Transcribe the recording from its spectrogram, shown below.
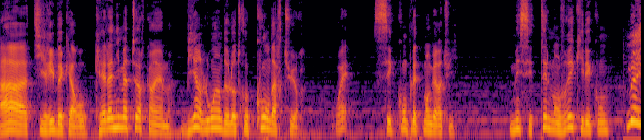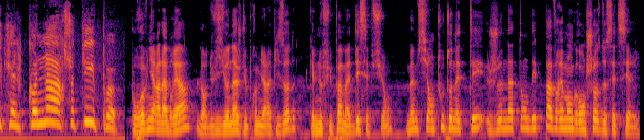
Ah, Thierry Beccaro, quel animateur quand même, bien loin de l'autre con d'Arthur. Ouais, c'est complètement gratuit. Mais c'est tellement vrai qu'il est con. Mais quel connard ce type Pour revenir à la Brea, lors du visionnage du premier épisode, quelle ne fut pas ma déception, même si en toute honnêteté, je n'attendais pas vraiment grand chose de cette série.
